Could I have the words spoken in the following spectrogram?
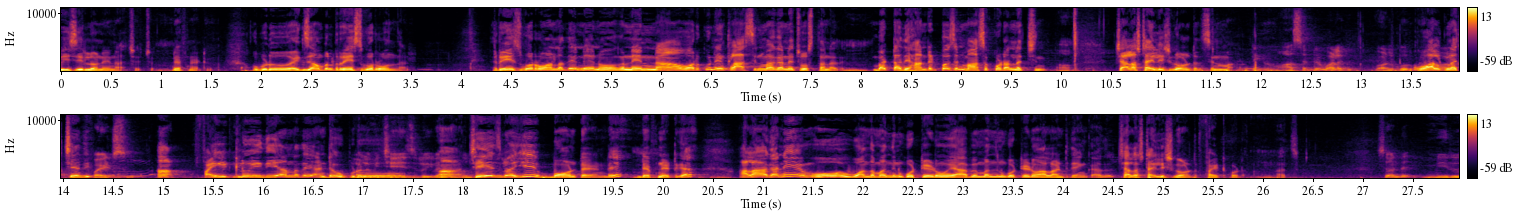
బీసీలోనే నచ్చొచ్చు డెఫినెట్గా ఇప్పుడు ఎగ్జాంపుల్ రేస్ గుర్రం ఉందండి. రేస్ గుర్రం అన్నది నేను నేను నా వరకు నేను క్లాస్ సినిమాగానే చూస్తాను అది. బట్ అది హండ్రెడ్ పర్సెంట్ మాస్కి కూడా నచ్చింది. చాలా స్టైలిష్గా ఉంటుంది సినిమా. ఇక్కడ మాస్ అంటే వాళ్ళకి వాళ్ళు వాళ్ళకి నచ్చేది. ఫైట్స్ ఫైట్లు ఇది అన్నది అంటే ఇప్పుడు చేజ్లు అయ్యి బాగుంటాయండి డెఫినెట్గా అలాగని ఓ వంద మందిని కొట్టేయడం యాభై మందిని కొట్టేయడం అలాంటిది కాదు. చాలా స్టైలిష్గా ఉంటుంది ఫైట్ కూడా. సో అంటే మీరు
